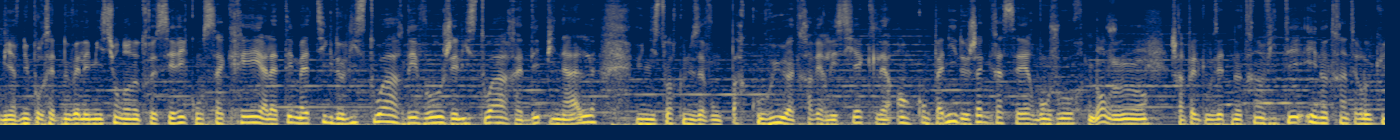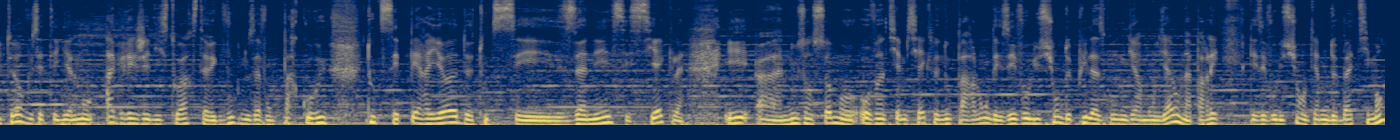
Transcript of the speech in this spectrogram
Et bienvenue pour cette nouvelle émission dans notre série consacrée à la thématique de l'histoire des Vosges et l'histoire d'Épinal. Une histoire que nous avons parcourue à travers les siècles en compagnie de Jacques Grasser. Bonjour. Bonjour. Je rappelle que vous êtes notre invité et notre interlocuteur. Vous êtes également agrégé d'histoire. C'est avec vous que nous avons parcouru toutes ces périodes, toutes ces années, ces siècles. Et euh, nous en sommes au XXe siècle. Nous parlons des évolutions depuis la Seconde Guerre mondiale. On a parlé des évolutions en termes de bâtiments,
